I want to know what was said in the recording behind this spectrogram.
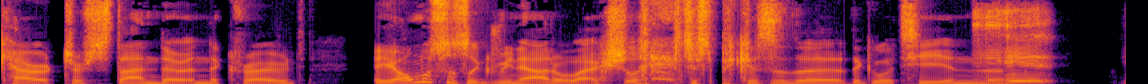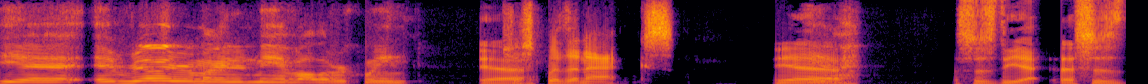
character stand out in the crowd. He almost looks like Green Arrow, actually, just because of the, the goatee and the It yeah, it really reminded me of Oliver Queen. yeah Just with an axe. yeah. This is the this is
